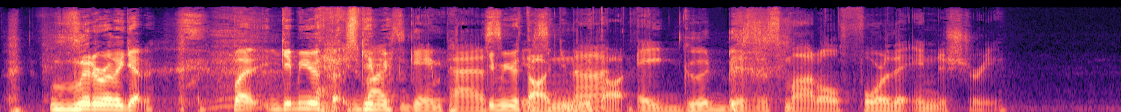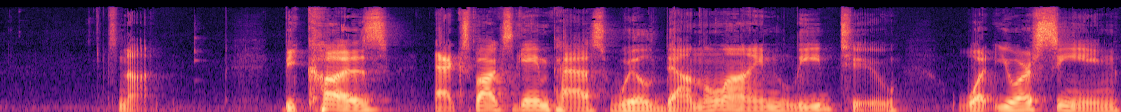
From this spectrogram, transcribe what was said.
literally get. Him. But give me your th- give me. Xbox Game Pass give me your thought, is give me your not thought. a good business model for the industry. It's not. Because Xbox Game Pass will down the line lead to what you are seeing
